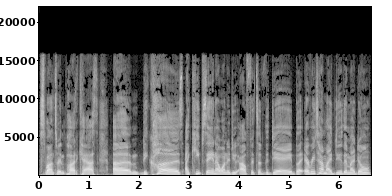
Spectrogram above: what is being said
sponsoring the podcast. Um, because I keep saying I want to do outfits of the day, but every time I do them, I don't.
